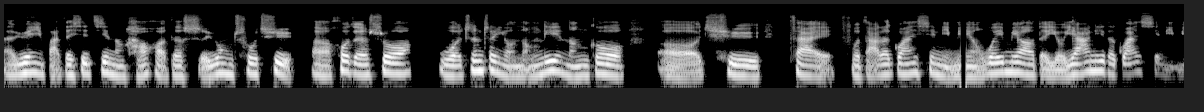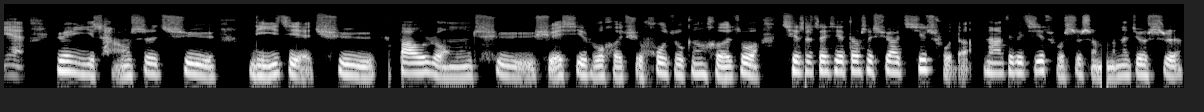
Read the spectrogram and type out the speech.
呃，愿意把这些技能好好的使用出去。呃，或者说。我真正有能力能够，呃，去在复杂的关系里面、微妙的有压力的关系里面，愿意尝试去理解、去包容、去学习如何去互助跟合作。其实这些都是需要基础的。那这个基础是什么呢？就是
